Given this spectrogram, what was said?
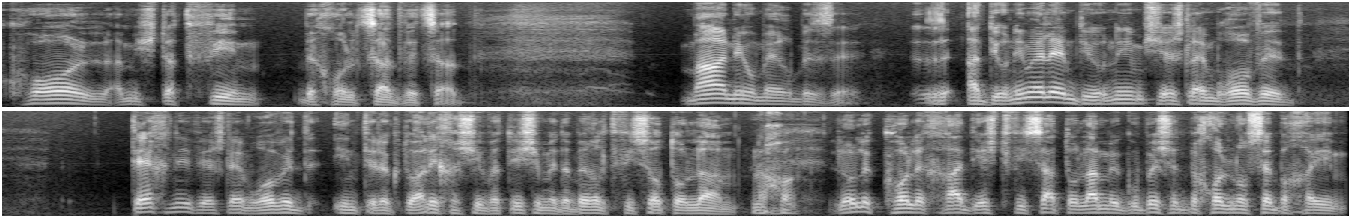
כל המשתתפים בכל צד וצד. מה אני אומר בזה? הדיונים האלה הם דיונים שיש להם רובד טכני ויש להם רובד אינטלקטואלי חשיבתי שמדבר על תפיסות עולם. נכון. לא לכל אחד יש תפיסת עולם מגובשת בכל נושא בחיים.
